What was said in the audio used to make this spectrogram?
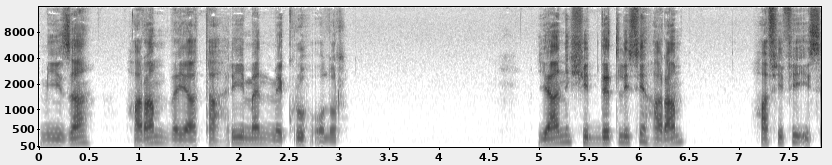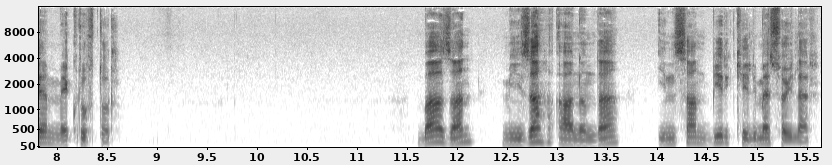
mizah haram veya tahrimen mekruh olur. Yani şiddetlisi haram, hafifi ise mekruhtur. Bazen mizah anında insan bir kelime söyler.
